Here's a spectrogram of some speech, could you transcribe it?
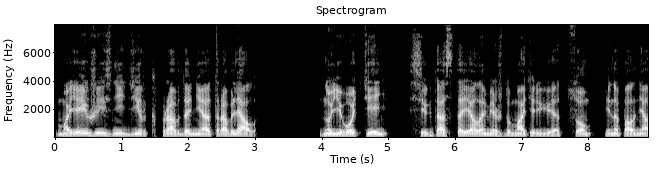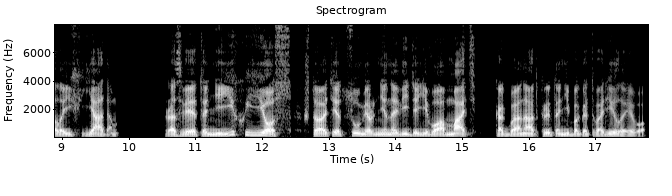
Моей жизни Дирк, правда, не отравлял, но его тень всегда стояла между матерью и отцом и наполняла их ядом. Разве это не их йос, что отец умер, ненавидя его, а мать, как бы она открыто не боготворила его?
